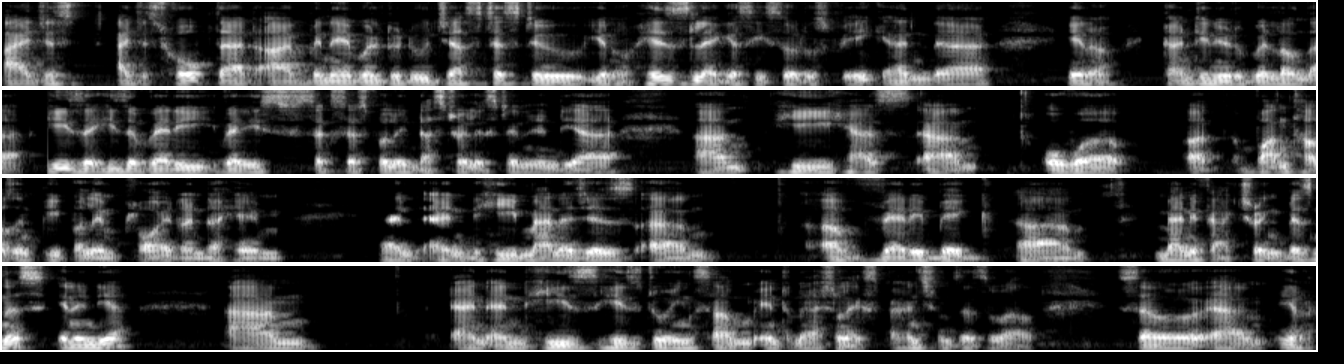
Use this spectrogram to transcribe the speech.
I just I just hope that I've been able to do justice to you know his legacy so to speak and uh, you know continue to build on that. He's a he's a very very successful industrialist in India. Um, he has um, over uh, 1000 people employed under him and and he manages um, a very big um, manufacturing business in India. Um, and, and he's he's doing some international expansions as well. So um, you know,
